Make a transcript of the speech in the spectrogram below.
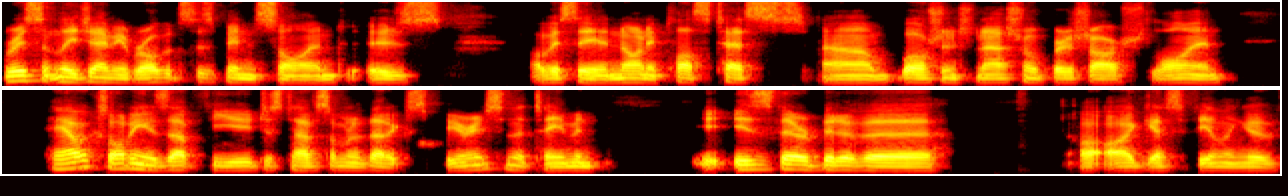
recently Jamie Roberts has been signed, who's obviously a 90 plus test um, Welsh international, British Irish Lion. How exciting is that for you just to have someone of that experience in the team? And is there a bit of a I guess, feeling of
